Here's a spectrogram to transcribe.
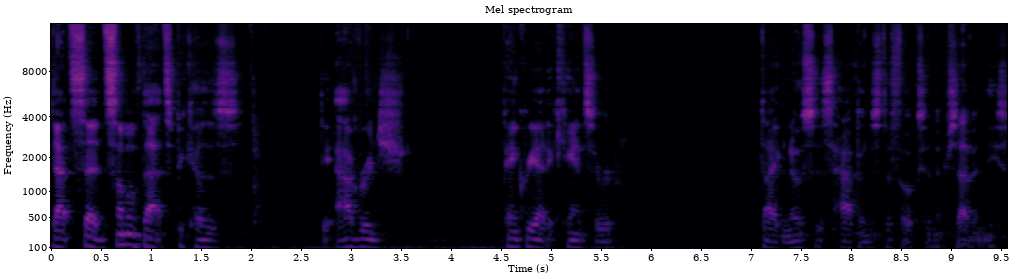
that said, some of that's because the average pancreatic cancer diagnosis happens to folks in their seventies.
